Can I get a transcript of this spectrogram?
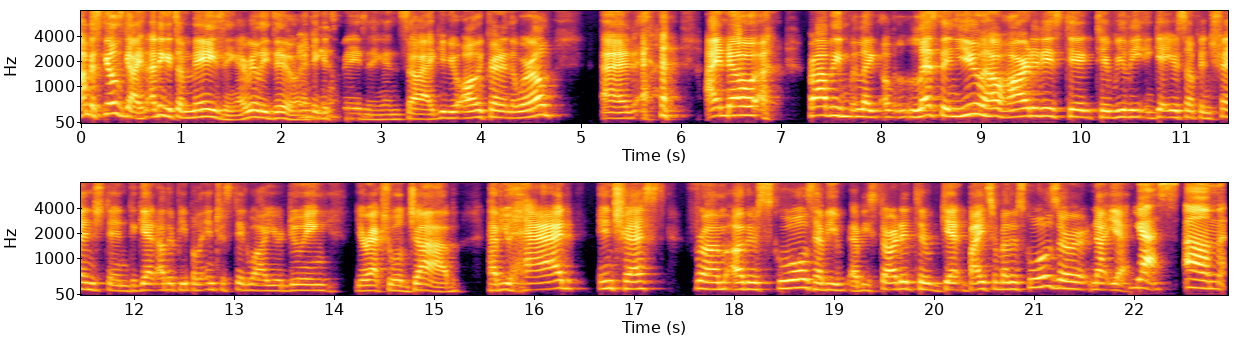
I'm a skills guy. I think it's amazing. I really do. Thank I think you. it's amazing, and so I give you all the credit in the world. And I know probably like less than you how hard it is to to really get yourself entrenched and to get other people interested while you're doing your actual job. Have you had interest from other schools? Have you have you started to get bites from other schools or not yet? Yes. Um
